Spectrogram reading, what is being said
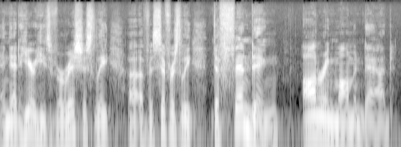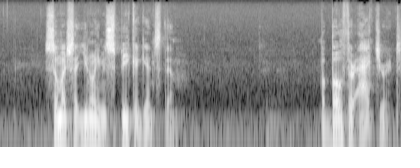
And yet here he's voraciously, uh, vociferously defending honoring mom and dad so much that you don't even speak against them. But both are accurate.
